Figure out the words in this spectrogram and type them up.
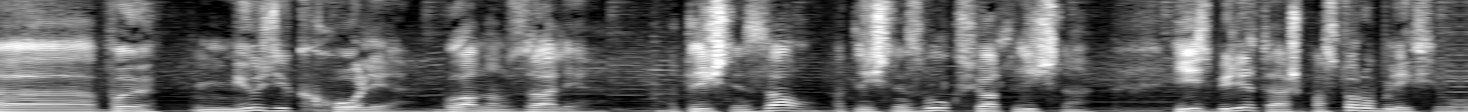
э, в мюзик-холле, в главном зале. Отличный зал, отличный звук, все отлично. Есть билеты аж по 100 рублей всего.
